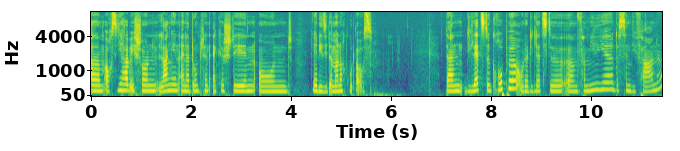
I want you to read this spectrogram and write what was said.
Ähm, auch sie habe ich schon lange in einer dunklen Ecke stehen und ja, die sieht immer noch gut aus. Dann die letzte Gruppe oder die letzte ähm, Familie, das sind die Fahne.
